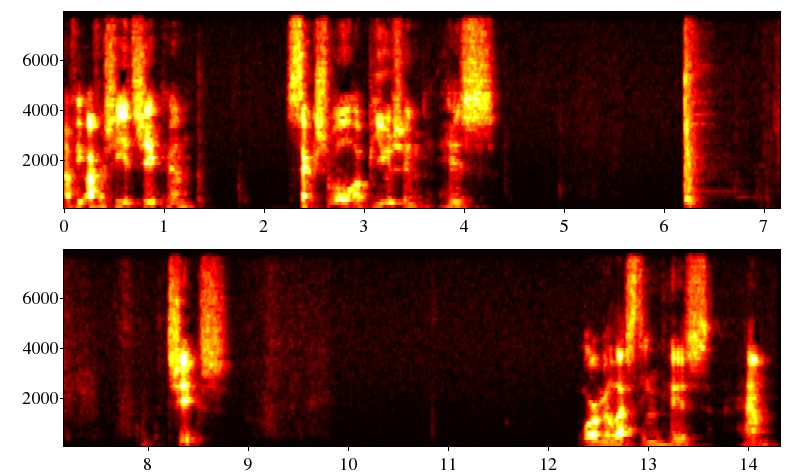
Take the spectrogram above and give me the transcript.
Have you ever seen a chicken sexual abusing his chicks? Or molesting his ham?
